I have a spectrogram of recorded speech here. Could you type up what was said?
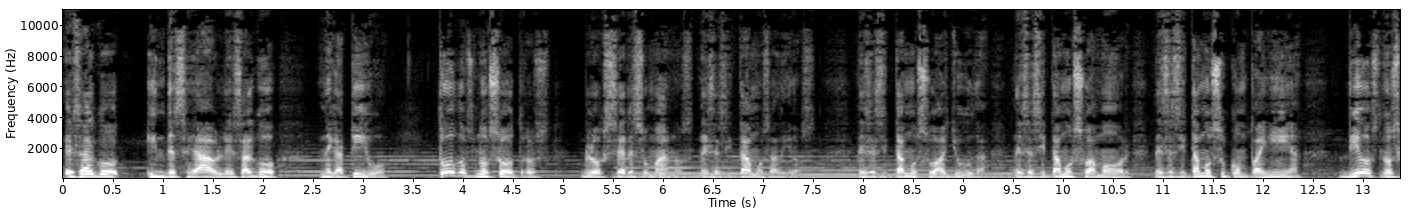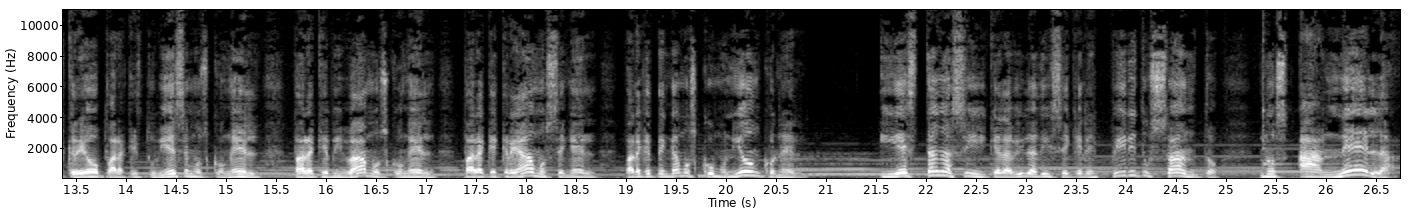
es algo indeseable, es algo negativo. Todos nosotros, los seres humanos, necesitamos a Dios. Necesitamos su ayuda, necesitamos su amor, necesitamos su compañía. Dios nos creó para que estuviésemos con Él, para que vivamos con Él, para que creamos en Él, para que tengamos comunión con Él. Y es tan así que la Biblia dice que el Espíritu Santo nos anhela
